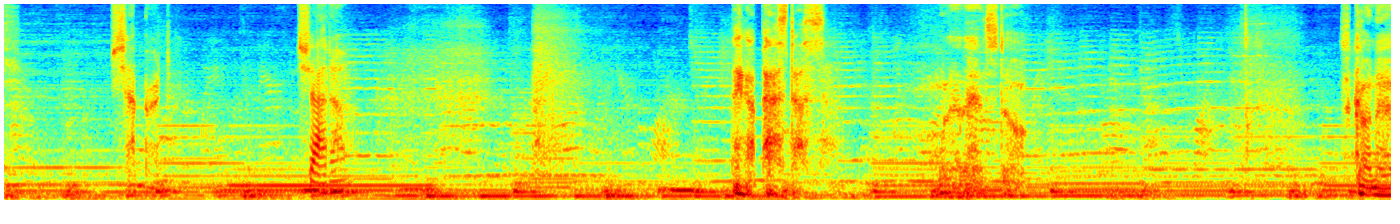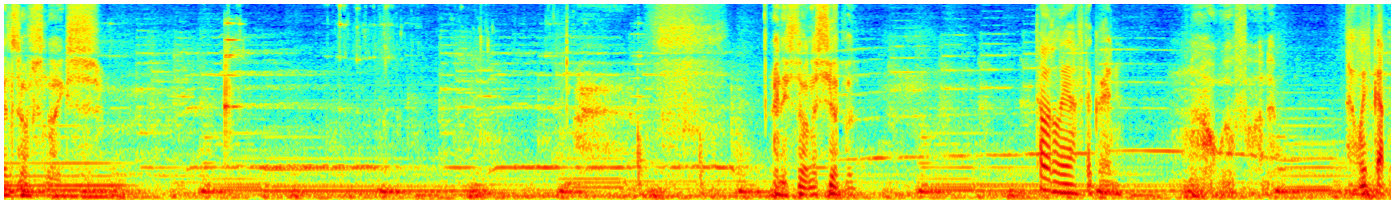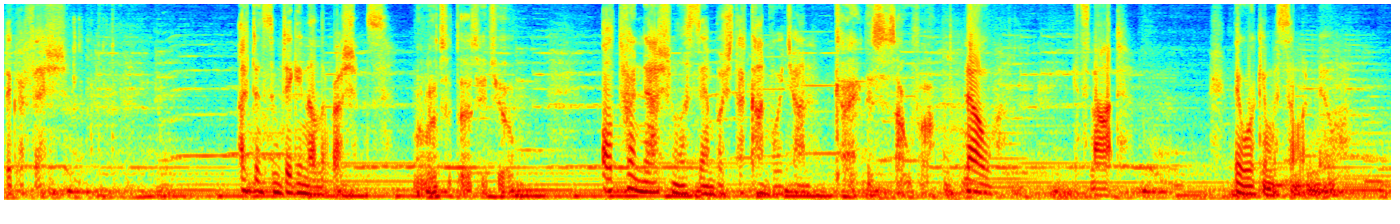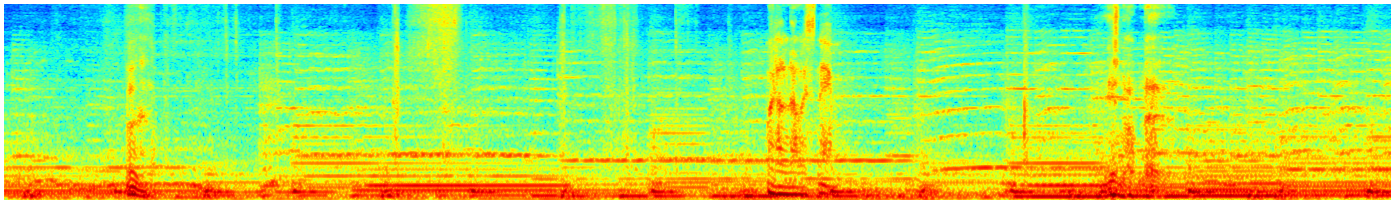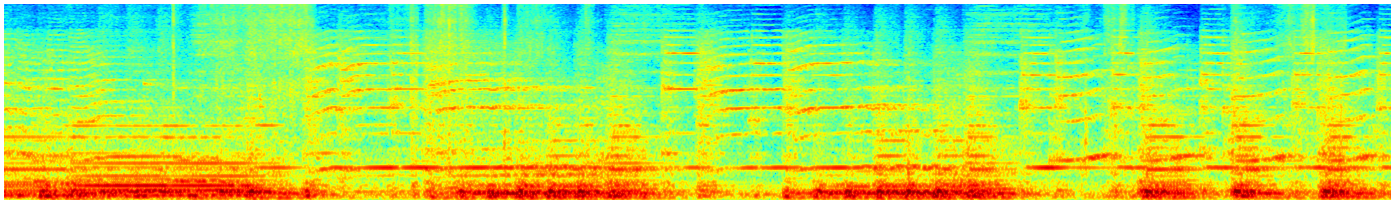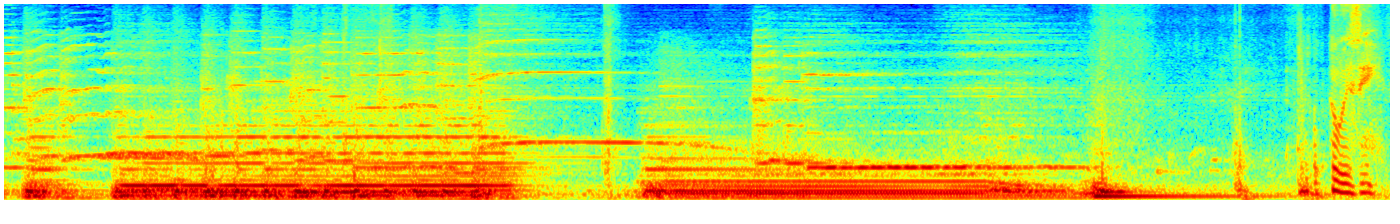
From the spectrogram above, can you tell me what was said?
Shepherd, Shadow. They got past us. Had a head start. It's the heads off snakes. Sign of Shepherd? Totally off the grid. Oh, we'll find him. Now we've got bigger fish. I've done some digging on the Russians. Well, that's a dirty job. Ultra nationalists ambushed that convoy, John. Okay, this is over. No, it's not. They're working with someone new. Who is he?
